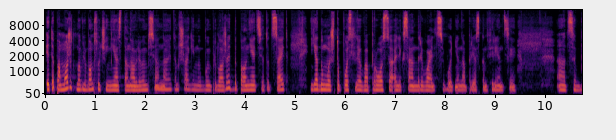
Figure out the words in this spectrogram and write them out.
это поможет, мы в любом случае не останавливаемся на этом шаге, мы будем продолжать дополнять этот сайт. Я думаю, что после вопроса Александры Вальд сегодня на пресс-конференции а, ЦБ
